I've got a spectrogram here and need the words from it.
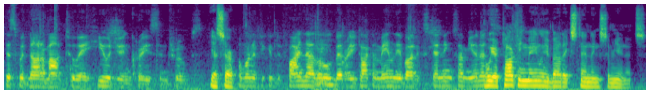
this would not amount to a huge increase in troops. Yes, sir. I wonder if you could define that a little bit. Are you talking mainly about extending some units? We are talking mainly about extending some units.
